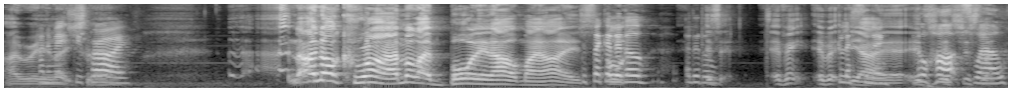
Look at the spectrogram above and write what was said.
I really And it like makes you Slater. cry. I not cry. I'm not like bawling out my eyes. Just like a Oh, little a little Is it, if it, if it, glistening. Yeah, yeah, it's heart swell. Like,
